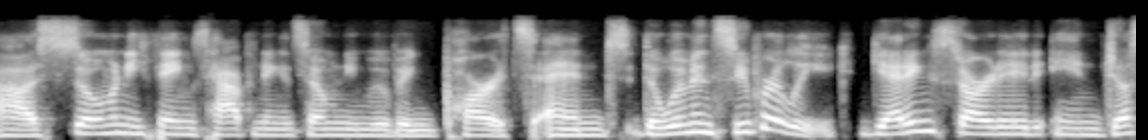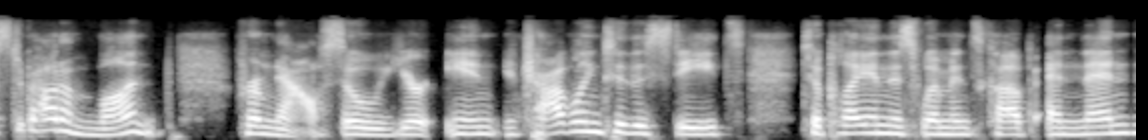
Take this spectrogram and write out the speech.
uh, so many things happening and so many moving parts. And the Women's Super League getting started in just about a month from now. So you're in, you're traveling to the states to play in this Women's Cup, and then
